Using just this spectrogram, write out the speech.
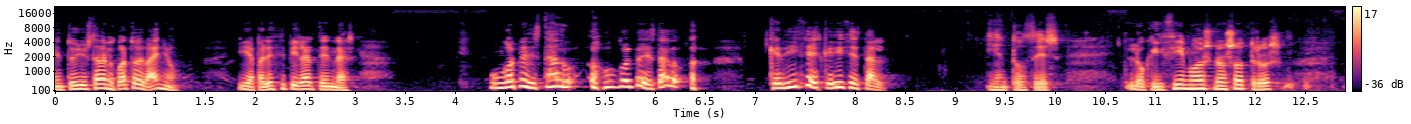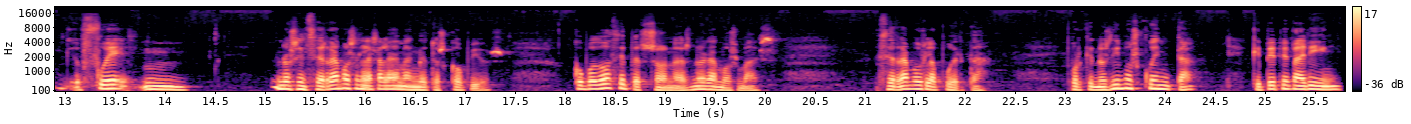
Entonces yo estaba en el cuarto de baño y aparece Pilar Tendas. Un golpe de Estado, un golpe de Estado. ¿Qué dices? ¿Qué dices tal? Y entonces lo que hicimos nosotros fue, mm, nos encerramos en la sala de magnetoscopios, como 12 personas, no éramos más. Cerramos la puerta porque nos dimos cuenta que Pepe Marín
